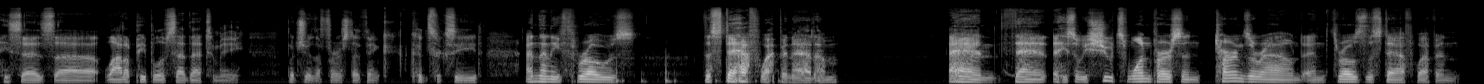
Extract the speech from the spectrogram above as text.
He says, uh, "A lot of people have said that to me, but you're the first I think could succeed." And then he throws the staff weapon at him. And then, so he shoots one person, turns around, and throws the staff weapon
